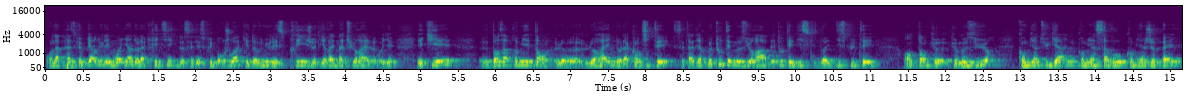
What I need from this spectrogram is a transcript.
on a presque perdu les moyens de la critique de cet esprit bourgeois qui est devenu l'esprit, je dirais, naturel, vous voyez, et qui est, euh, dans un premier temps, le, règne de la quantité, c'est-à-dire que tout est mesurable et tout doit être discuté en tant que, mesure, combien tu gagnes, combien ça vaut, combien je paye,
